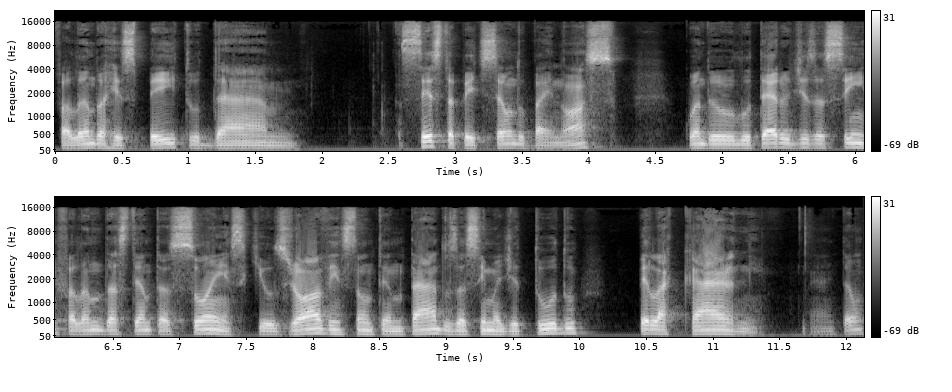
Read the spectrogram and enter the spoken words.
falando a respeito da sexta petição do Pai Nosso, quando Lutero diz assim, falando das tentações, que os jovens são tentados, acima de tudo, pela carne. Né? Então,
